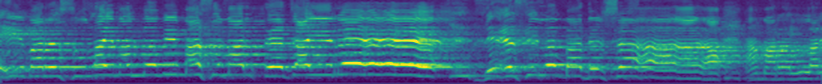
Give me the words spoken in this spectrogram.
এইবার সুলাইমান নবী মাছ মারতে যাই রে, যে ছিল আমার আল্লাহর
